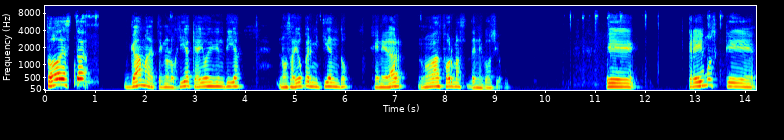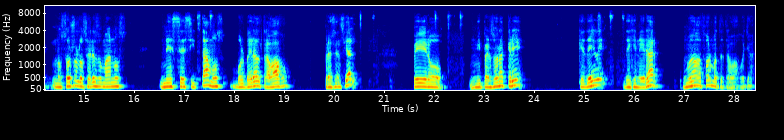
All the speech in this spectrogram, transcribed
toda esta gama de tecnología que hay hoy en día nos ha ido permitiendo generar nuevas formas de negocio. Eh, creemos que nosotros los seres humanos necesitamos volver al trabajo presencial, pero mi persona cree que debe de generar nuevas formas de trabajo ya.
